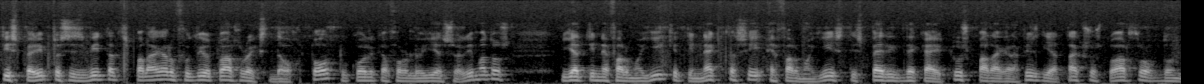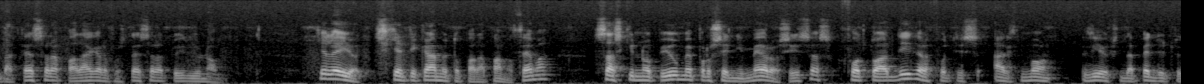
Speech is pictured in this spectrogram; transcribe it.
της περίπτωσης Β της παράγραφου 2 του άρθρου 68 του Κώδικα Φορολογίας Εισοδήματος για την εφαρμογή και την έκταση εφαρμογής της περί δεκαετούς παραγραφής διατάξεως του άρθρου 84 παράγραφος 4 του ίδιου νόμου. Και λέει ότι σχετικά με το παραπάνω θέμα σας κοινοποιούμε προς ενημέρωσή σας φωτοαντίγραφο της αριθμών 265 του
